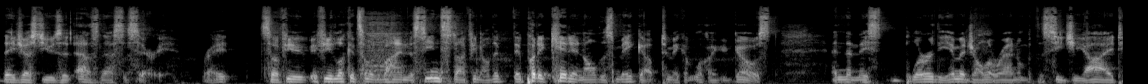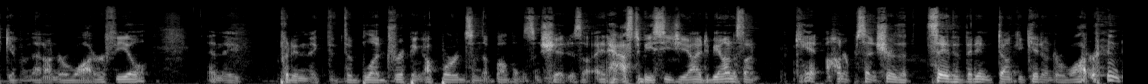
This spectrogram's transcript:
they just use it as necessary, right? So if you if you look at some of the behind the scenes stuff, you know they they put a kid in all this makeup to make him look like a ghost, and then they blur the image all around him with the CGI to give him that underwater feel, and they put in like the, the blood dripping upwards and the bubbles and shit. Is it has to be CGI. To be honest, I can't 100 percent sure that say that they didn't dunk a kid underwater and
